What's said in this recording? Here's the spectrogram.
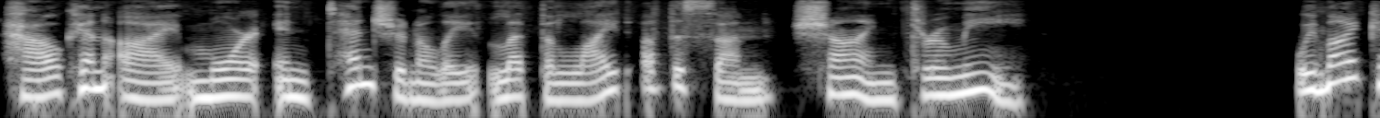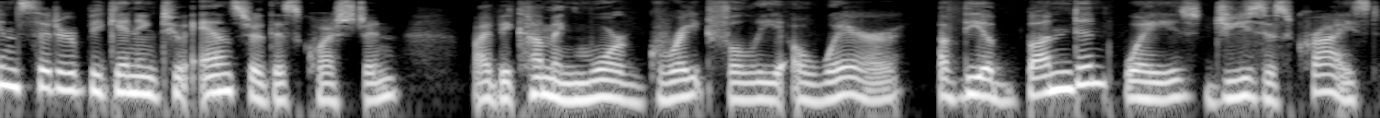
how can I more intentionally let the light of the Son shine through me? We might consider beginning to answer this question by becoming more gratefully aware of the abundant ways Jesus Christ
